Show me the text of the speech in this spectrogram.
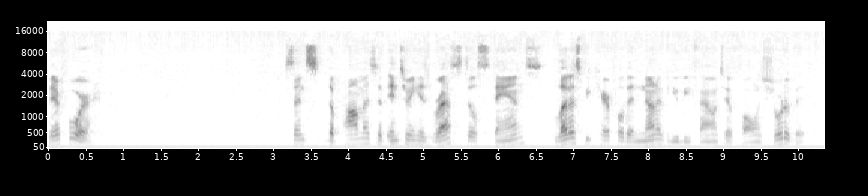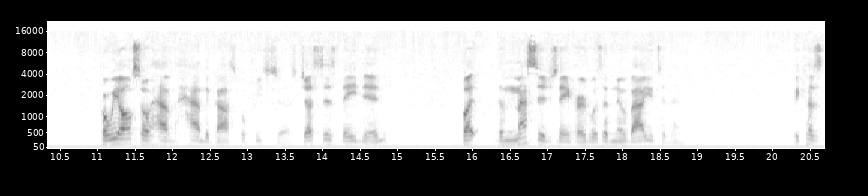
Therefore, since the promise of entering his rest still stands, let us be careful that none of you be found to have fallen short of it. For we also have had the gospel preached to us, just as they did, but the message they heard was of no value to them. Because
